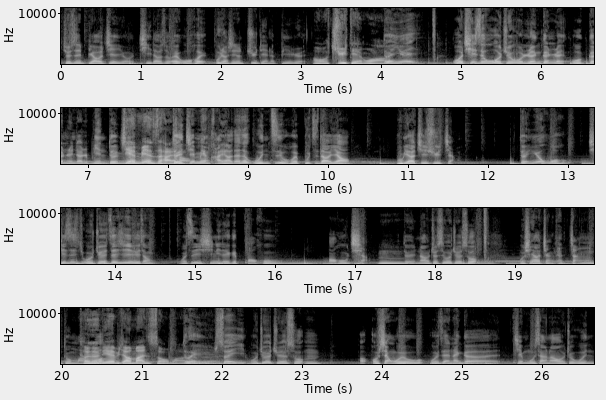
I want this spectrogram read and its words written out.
就是表姐有提到说，哎，我会不小心就据点了别人。哦，据点哇。对，因为我其实我觉得我人跟人，我跟人家就面对面，见面是还好，对，见面还好，但是文字我会不知道要不要继续讲。对，因为我其实我觉得这是有一种我自己心里的一个保护保护墙。嗯，对，然后就是会觉得说，我现在要讲他讲那么多嘛，可能你也比较慢熟嘛。对，对对，所以我就会觉得说，嗯，哦，我像我有我在那个节目上，然后我就问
